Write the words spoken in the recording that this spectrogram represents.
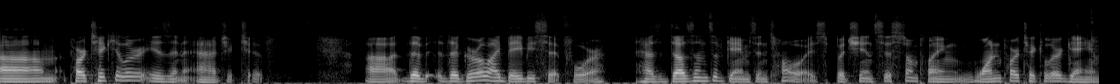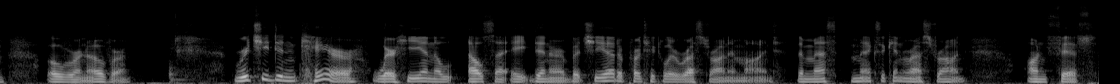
Um, particular is an adjective. Uh, the, the girl I babysit for has dozens of games and toys, but she insists on playing one particular game over and over. Richie didn't care where he and Elsa ate dinner, but she had a particular restaurant in mind, the Mes Mexican restaurant on Fifth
